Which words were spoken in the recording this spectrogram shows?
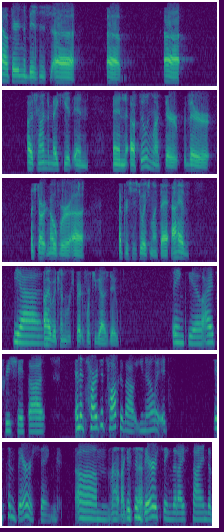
out there in the business uh uh uh uh trying to make it and and uh feeling like they're they're starting over uh after a situation like that. I have yeah I have a ton of respect for what you guys do. Thank you. I appreciate that. And it's hard to talk about, you know, it's it's embarrassing. Um Right, it's that. embarrassing that I signed a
